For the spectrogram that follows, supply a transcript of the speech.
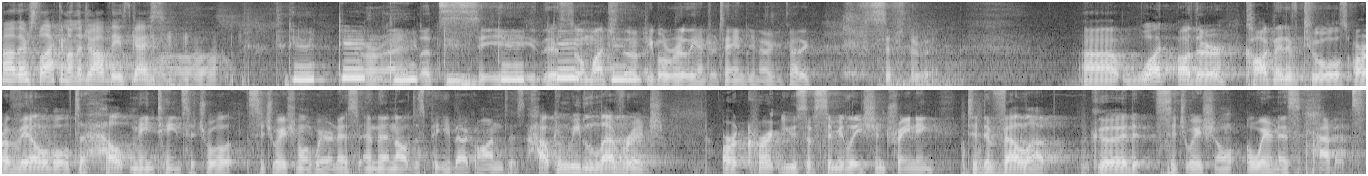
Oh, they're slacking on the job, these guys. Uh, all right, let's see. There's so much, though. People are really entertained. You know, you gotta sift through it. Uh, what other cognitive tools are available to help maintain situ- situational awareness? And then I'll just piggyback on this. How can we leverage our current use of simulation training to develop good situational awareness habits?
